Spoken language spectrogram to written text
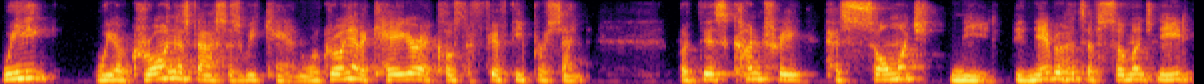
we, we are growing as fast as we can. We're growing at a CAGR at close to 50%. But this country has so much need. The neighborhoods have so much need.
